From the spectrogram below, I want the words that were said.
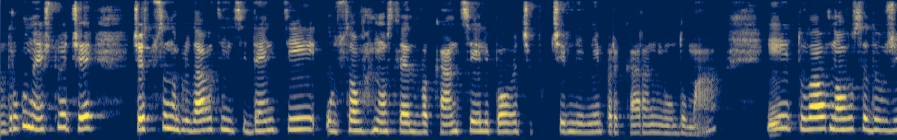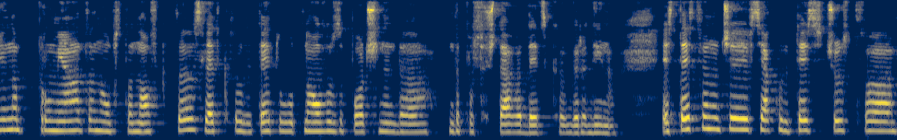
Друго нещо е, че често се наблюдават инциденти, особено след вакансия или повече почивни дни, прекарани от дома. И това отново се дължи на промяната на обстановката, след като детето отново започне да, да посещава детска градина. Естествено, че всяко дете се чувства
